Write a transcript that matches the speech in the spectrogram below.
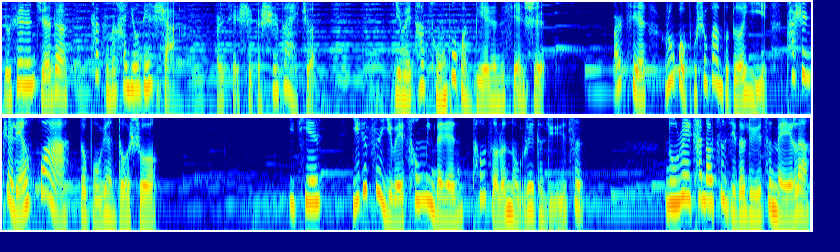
有些人觉得他可能还有点傻，而且是个失败者，因为他从不管别人的闲事。而且，如果不是万不得已，他甚至连话都不愿多说。一天，一个自以为聪明的人偷走了努瑞的驴子。努瑞看到自己的驴子没了，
